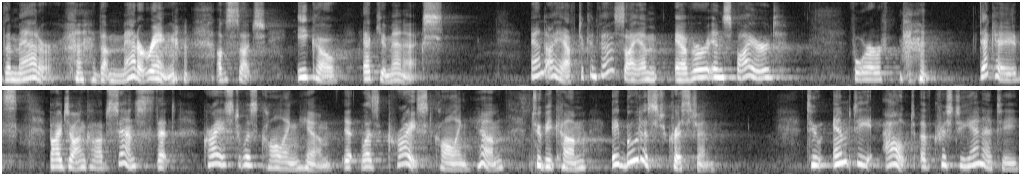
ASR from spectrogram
the matter, the mattering of such eco ecumenics. And I have to confess, I am ever inspired for decades by John Cobb's sense that Christ was calling him, it was Christ calling him to become a Buddhist Christian. To empty out of Christianity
